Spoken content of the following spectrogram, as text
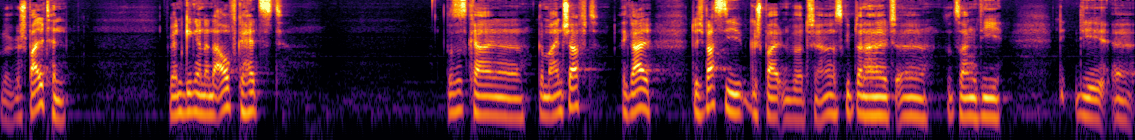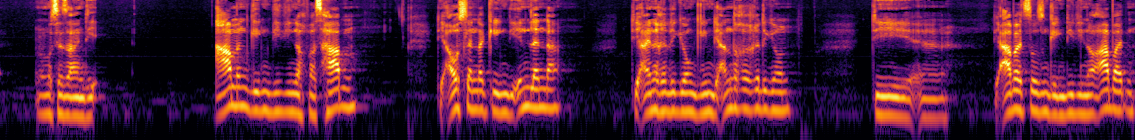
oder gespalten. Wir werden gegeneinander aufgehetzt. Das ist keine Gemeinschaft, egal durch was sie gespalten wird. Ja, es gibt dann halt äh, sozusagen die, die, die äh, man muss ja sagen, die Armen gegen die, die noch was haben die Ausländer gegen die Inländer, die eine Religion gegen die andere Religion, die, äh, die Arbeitslosen gegen die, die noch arbeiten,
